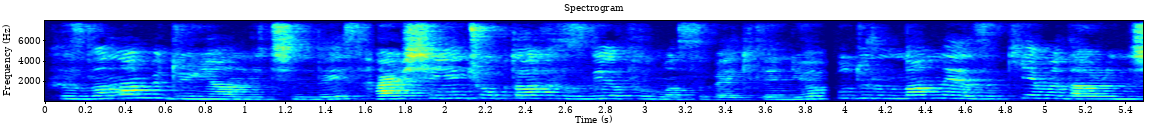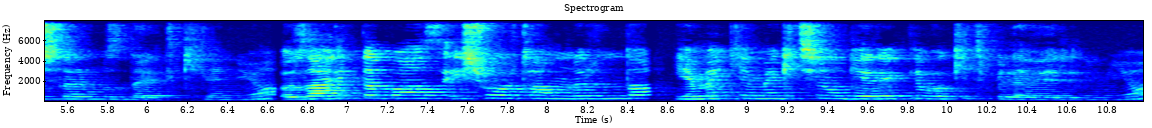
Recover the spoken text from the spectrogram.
hızlanan bir dünyanın içindeyiz. Her şeyin çok daha hızlı yapılması bekleniyor. Bu durumdan ne yazık ki yeme davranışlarımız da etkileniyor. Özellikle bazı iş ortamlarında yemek yemek için o gerekli vakit bile verilmiyor.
